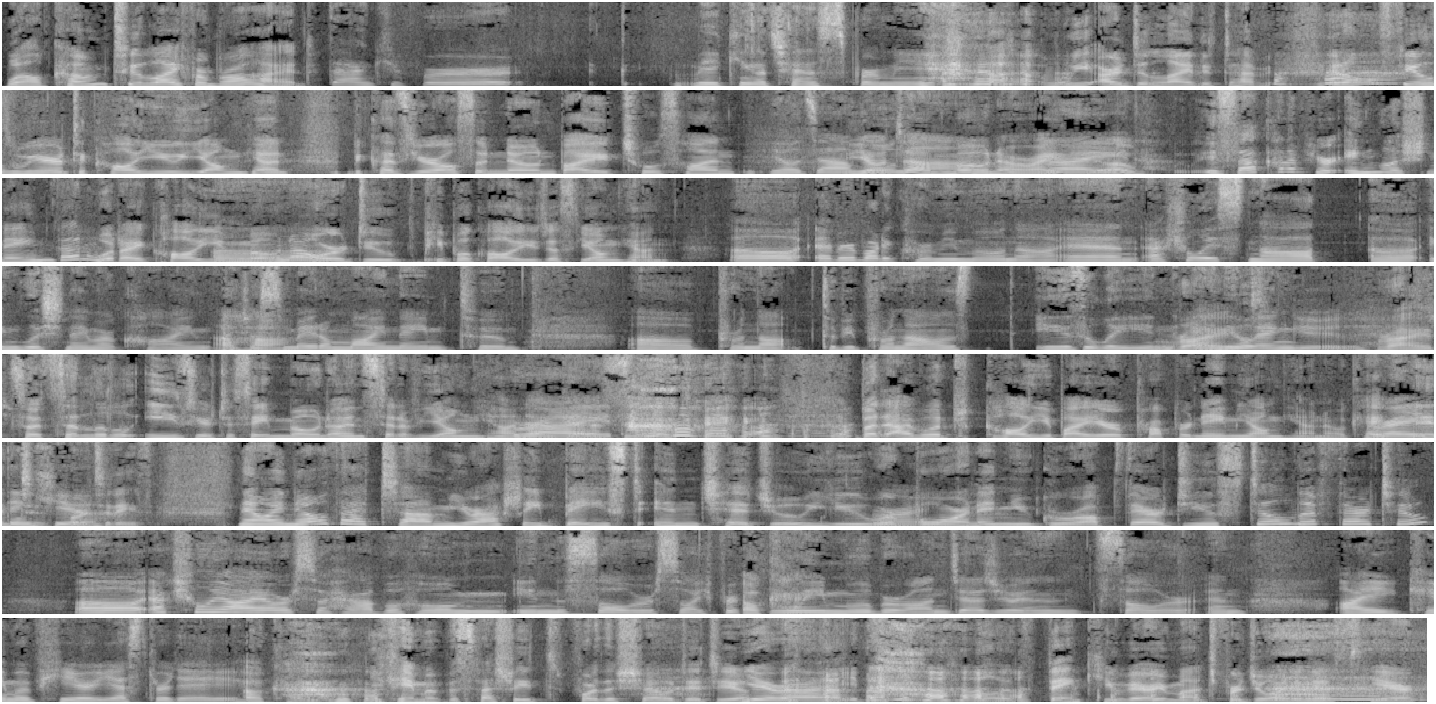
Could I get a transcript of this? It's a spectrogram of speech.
Welcome to Life Abroad. Thank you for making a chance for me. we are delighted to have you. It almost feels weird to call you Younghyun because you're also known by Chosun 여자 Mona, Mona, right? right. Uh, is that kind of your English name then? Would I call you Mona or do people call you just Younghyun? uh, everybody call me Mona, and actually, it's not uh, English name or kind. I just Uh-huh. made up my name to uh, pronoun to be pronounced easily in Right. any language. Right. So it's a little easier to say Mona instead of Younghyun, I guess. Okay. but I would call you by your proper name, Younghyun, okay? Great, In- thank For you. today's. Now, I know that um, you're actually based in Jeju. You were Right. born and you grew up there. Do you still live there too? Uh, actually, I also have a home in Seoul, so I frequently move around Jeju and Seoul, and I came up here yesterday. Okay. You came up especially for the show, did you? You're right. well, thank you very much for joining us here.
